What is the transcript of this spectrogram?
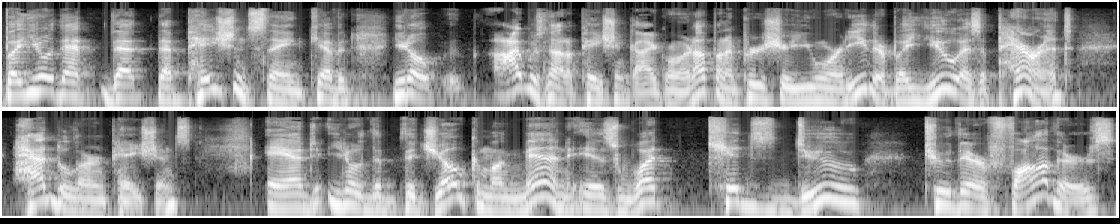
But you know that that that patience thing, Kevin. You know I was not a patient guy growing up, and I'm pretty sure you weren't either. But you, as a parent, had to learn patience. And you know the the joke among men is what kids do to their fathers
